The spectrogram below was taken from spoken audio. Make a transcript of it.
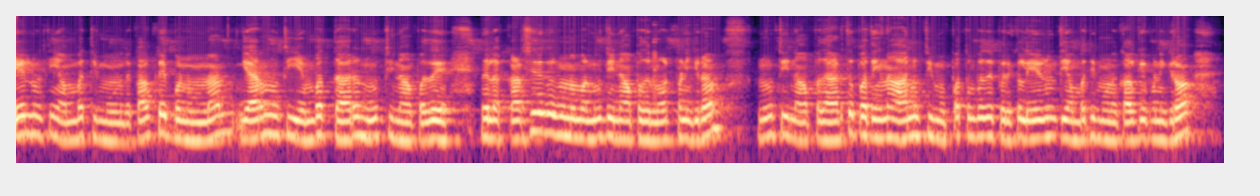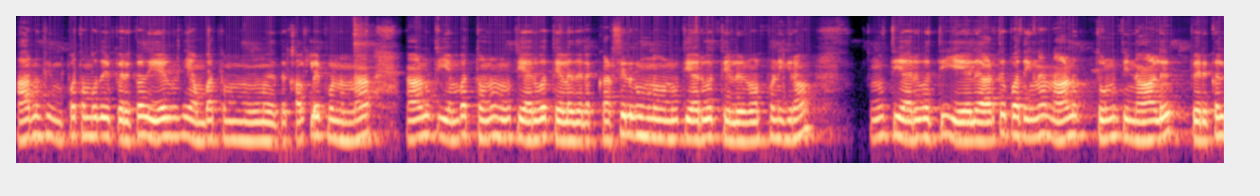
எழுநூற்றி ஐம்பத்தி மூணு. இதை கால்குலேட் பண்ணோம்னா இரநூத்தி எண்பத்தாறு நூற்றி நாற்பது இதில் கடைசியில் இருக்கிற நம்பர் நூற்றி நாற்பது நோட் பண்ணிக்கிறோம். நூற்றி நாற்பது அடுத்து பார்த்தீங்கன்னா அறுநூற்றி முப்பத்தொம்பது பெருக்கள் எழுநூற்றி ஐம்பத்தி மூணு கால்குலேட் பண்ணிக்கிறோம். அறுநூற்றி முப்பத்தொம்பது பெருக்கள் எழுநூற்றி ஐம்பத்தி மூணு. இதை கால்குலேட் பண்ணோம்னா நானூற்றி எண்பத்தி எண்பத்தொன்று நூற்றி அறுபத்தேழு. இதில் கடைசியில் நம்ம நூற்றி அறுபத்தேழு நோட் பண்ணிக்கிறோம். நூற்றி அறுபத்தி ஏழு அடுத்து பார்த்தீங்கன்னா நானூற்றி தொண்ணூற்றி நாலு பெருக்கள்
